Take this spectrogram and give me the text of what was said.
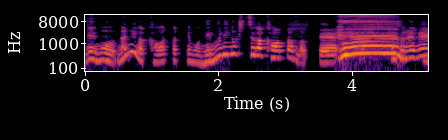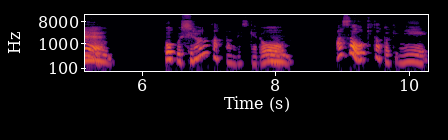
でもう何が変わったってもう眠りの質が変わったんだって。へそれで、僕知らなかったんですけど、朝起きた時に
